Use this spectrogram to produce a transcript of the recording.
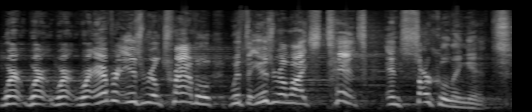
where, where, where wherever Israel traveled with the Israelites' tents encircling it.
